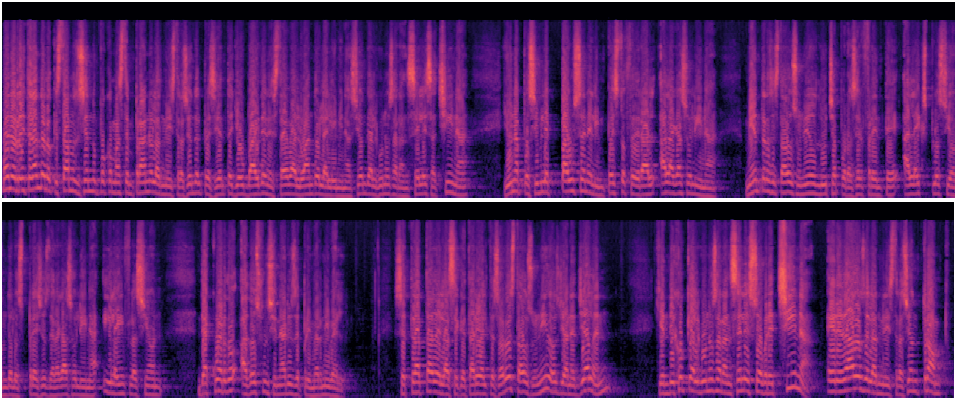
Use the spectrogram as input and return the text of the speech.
Bueno, reiterando lo que estábamos diciendo un poco más temprano, la administración del presidente Joe Biden está evaluando la eliminación de algunos aranceles a China y una posible pausa en el impuesto federal a la gasolina, mientras Estados Unidos lucha por hacer frente a la explosión de los precios de la gasolina y la inflación, de acuerdo a dos funcionarios de primer nivel. Se trata de la secretaria del Tesoro de Estados Unidos, Janet Yellen, quien dijo que algunos aranceles sobre China, heredados de la administración Trump,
